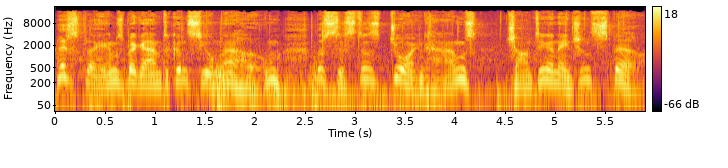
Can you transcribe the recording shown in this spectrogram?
As flames began to consume their home, the sisters joined hands, chanting an ancient spell.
